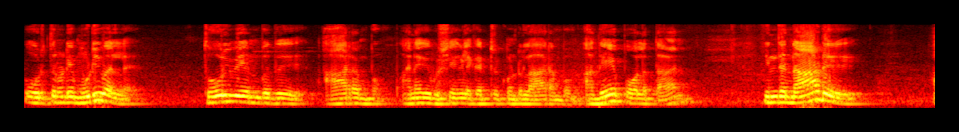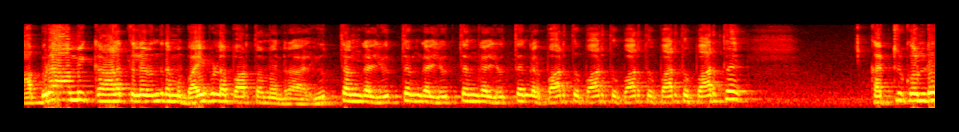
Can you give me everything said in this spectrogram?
ஒருத்தனுடைய முடிவல்ல. தோல்வி என்பது ஆரம்பம். அநேக விஷயங்களை கற்றுக்கொண்டுள்ள ஆரம்பம். அதே போலத்தான் இந்த நாடு அப்ராமிக் காலத்திலிருந்து நம்ம பைபிளில் பார்த்தோம் என்றால் யுத்தங்கள் யுத்தங்கள் யுத்தங்கள் யுத்தங்கள் பார்த்து பார்த்து பார்த்து பார்த்து பார்த்து கற்றுக்கொண்டு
